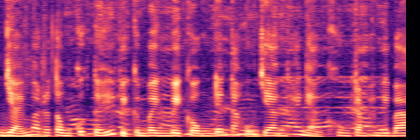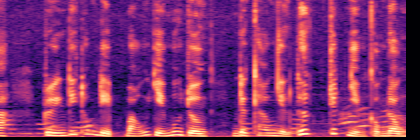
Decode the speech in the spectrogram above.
giải Marathon quốc tế Vietcombank Mekong Delta Hậu Giang 2023 truyền đi thông điệp bảo vệ môi trường, nâng cao nhận thức, trách nhiệm cộng đồng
